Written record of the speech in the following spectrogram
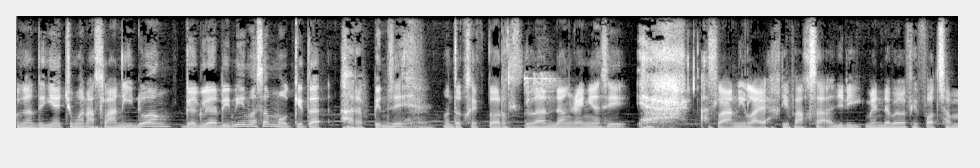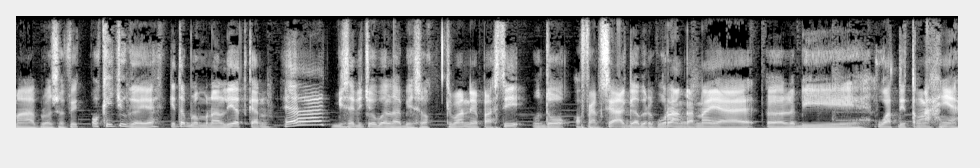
penggantinya cuma Aslani doang. Gagliardini masa mau kita harapin sih untuk sektor gelandang kayaknya sih? Ya Aslani lah ya dipaksa jadi main double pivot sama Brozovic. Oke juga ya kita belum pernah lihat kan. Ya bisa dicoba lah besok. Cuman ya pasti untuk offense-nya agak berkurang karena ya e, lebih kuat di tengahnya.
